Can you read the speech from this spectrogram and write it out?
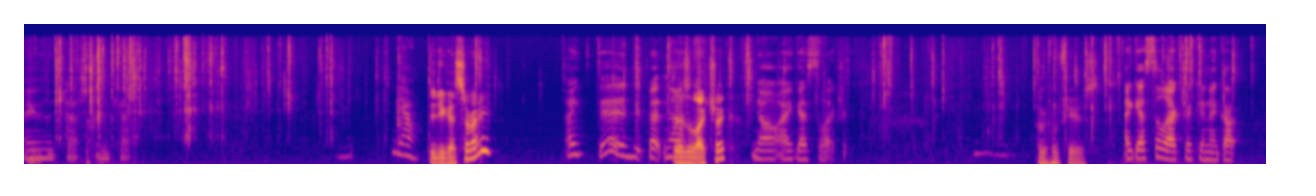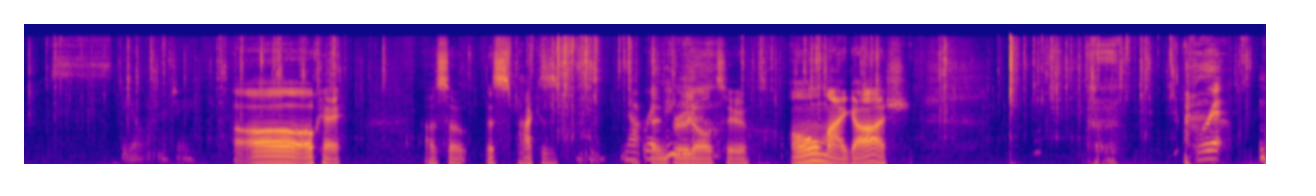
I really passed in cat. Yeah, Did you guess it right? I did, but It was electric? No, I guessed electric. I'm confused. I guessed electric and I got steel energy. Oh, okay. Oh, so this pack has Not been ripping. brutal too. Oh my gosh. Rip.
